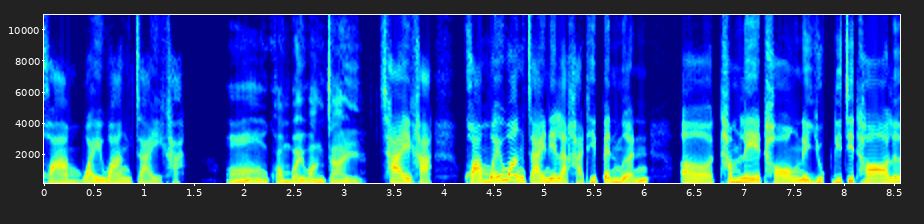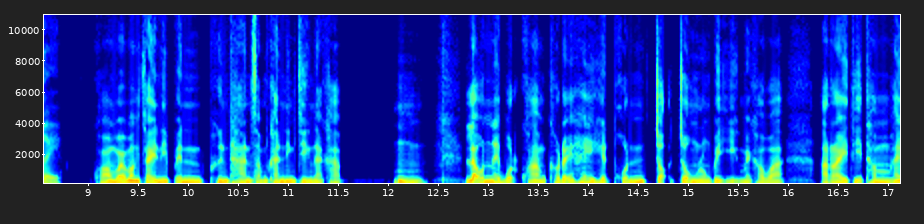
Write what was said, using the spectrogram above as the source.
ความไว้วางใจค่ะอ๋อความไว้วางใจ ใช่ค่ะ ความไว้วางใจเนี่ยแหละค่ะ ที่เป็นเหมือนเอ่อทำเลทองในยุคดิจิทัลเลย ความไว้วางใจนี้เป็นพื้นฐานสำคัญจริง ๆ นะครับ อืม แล้วในบทความเขาได้ให้เหตุผลเจาะจงลงไปอีกไหมครับว่า อะไรที่ทำให้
